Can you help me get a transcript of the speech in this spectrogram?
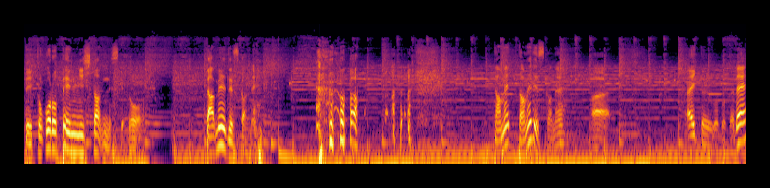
て、ところてんにしたんですけど、ダメですかね。ダメ、ダメですかね。はい。はい、ということでね。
